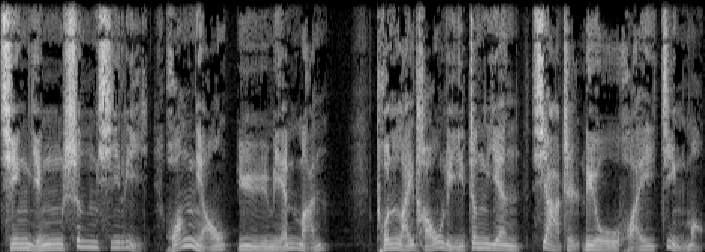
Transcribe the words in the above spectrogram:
轻盈生犀利，黄鸟羽绵蛮。春来桃李争烟，夏至柳槐竞茂，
